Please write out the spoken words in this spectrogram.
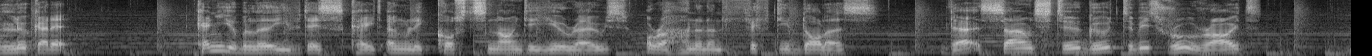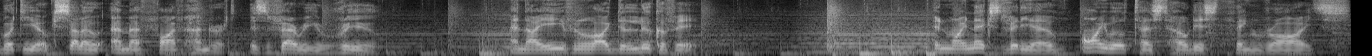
Look at it. Can you believe this skate only costs 90 euros or 150 dollars? That sounds too good to be true, right? But the Oxelo MF500 is very real. And I even like the look of it. In my next video, I will test how this thing rides.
